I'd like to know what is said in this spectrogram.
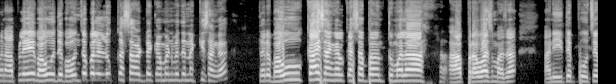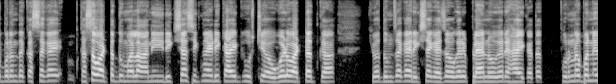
पण आपले हे भाऊ होते भाऊंचा पहिला लुक कसा वाटतं कमेंटमध्ये नक्की सांगा. तर भाऊ काय सांगाल? कसा पण तुम्हाला हा प्रवास माझा आणि इथे पोहोचेपर्यंत कसं काय कसं वाटतं तुम्हाला आणि रिक्षा शिकण्यासाठी काय गोष्टी अवघड वाटतात का? किंवा तुमचा काय रिक्षा घ्यायचा वगैरे प्लॅन वगैरे आहे का? तर पूर्णपणे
